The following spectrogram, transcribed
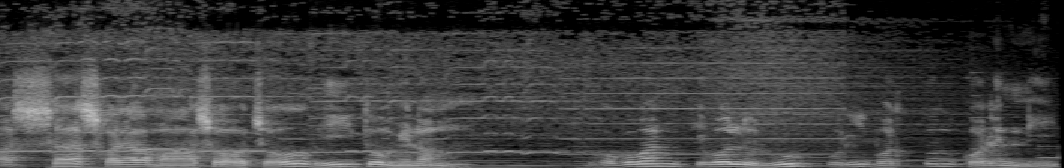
আশ্বাসয়া মাস চ ভীত মেনম ভগবান কেবল রূপ পরিবর্তন করেননি,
